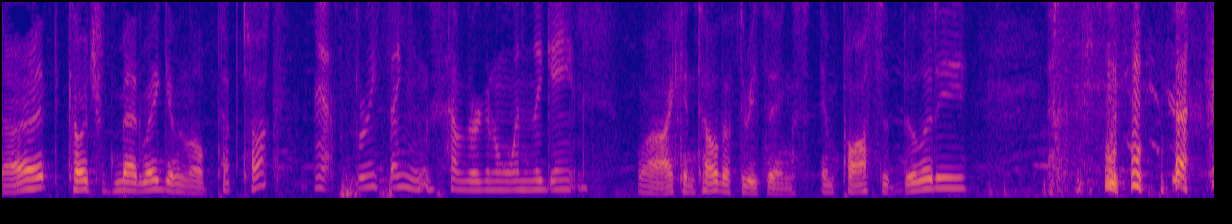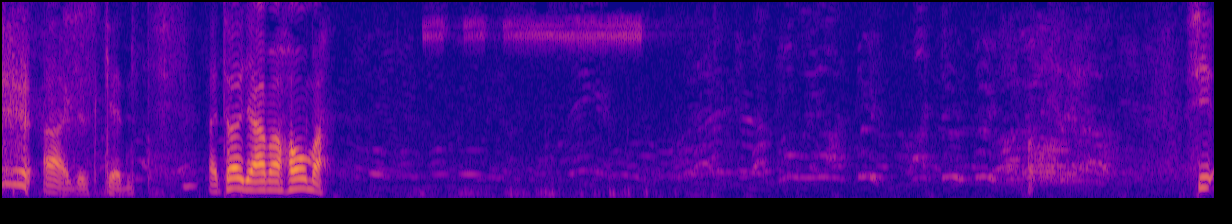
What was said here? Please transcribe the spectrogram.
All right, the coach of Medway giving a little pep talk. Yeah, three things how they're gonna win the game. Well, I can tell the three things: impossibility. I'm ah, just kidding. I told you I'm a homer. See,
